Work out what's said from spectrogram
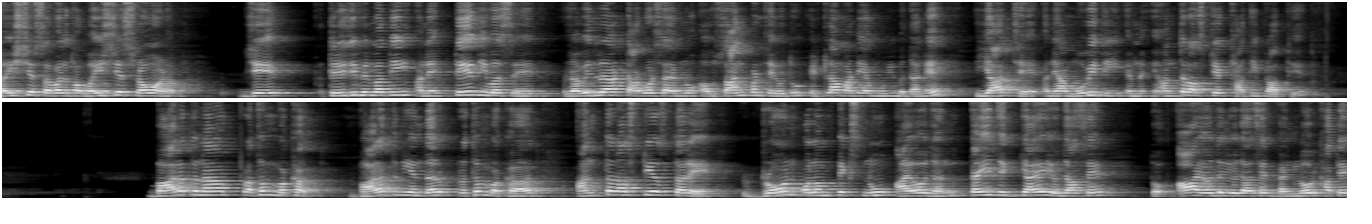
વૈશ્ય શ્રવણ અથવા વૈશ્ય શ્રવણ જે ત્રીજી ફિલ્મ હતી અને તે દિવસે રવિન્દ્રનાથ ટાગોર સાહેબનું અવસાન પણ થયું હતું. એટલા માટે આ મૂવી બધાને યાદ છે અને આ મૂવીથી એમને આંતરરાષ્ટ્રીય ખ્યાતિ પ્રાપ્ત થઈ હતી. ભારતના પ્રથમ વખત, ભારતની અંદર પ્રથમ વખત આંતરરાષ્ટ્રીય સ્તરે ડ્રોન ઓલિમ્પિક્સનું આયોજન કઈ જગ્યાએ યોજાશે? તો આ આયોજન યોજાશે બેંગ્લોર ખાતે.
